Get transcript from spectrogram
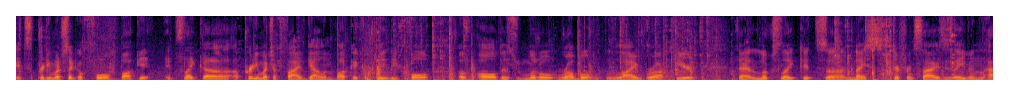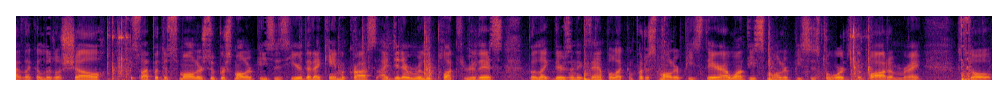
It's pretty much like a full bucket. It's like a, a pretty much a five gallon bucket completely full of all this little rubble live rock here that looks like it's uh, nice different sizes. I even have like a little shell. So I put the smaller super smaller pieces here that I came across. I didn't really pluck through this but like there's an example I can put a smaller piece there. I want these smaller pieces towards the bottom right? So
